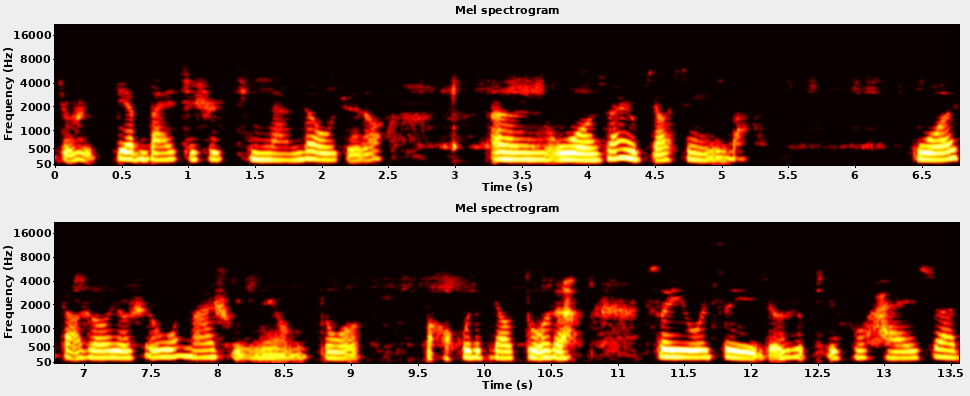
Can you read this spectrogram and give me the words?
就是变白其实挺难的，我觉得，嗯，我算是比较幸运吧。我小时候就是我妈属于那种给我保护的比较多的，所以我自己就是皮肤还算，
